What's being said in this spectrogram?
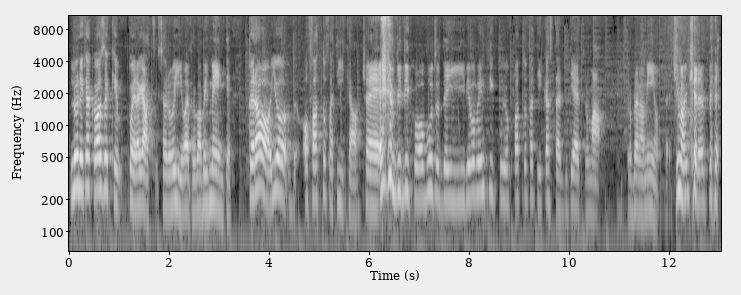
L'unica cosa è che, poi ragazzi, sarò io, eh, probabilmente, però io ho fatto fatica, cioè, vi dico, ho avuto dei, dei momenti in cui ho fatto fatica a stargli dietro, ma il problema mio, cioè, ci mancherebbe...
